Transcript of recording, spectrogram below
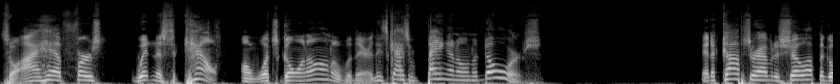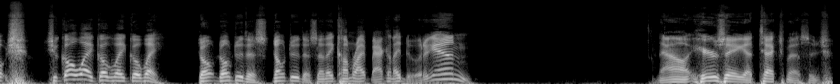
So I have first witness account on what's going on over there. And these guys are banging on the doors. And the cops are having to show up and go, shh, go away, go away, go away. Don't don't do this. Don't do this. And they come right back and they do it again. Now, here's a, a text message.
